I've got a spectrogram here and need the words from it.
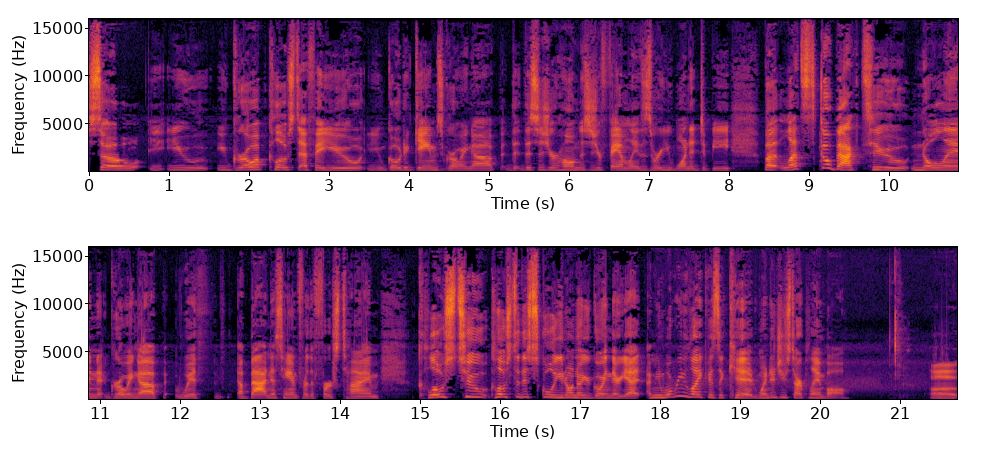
So you you grow up close to FAU. You go to games growing up. This is your home. This is your family. This is where you wanted to be. But let's go back to Nolan growing up with a bat in his hand for the first time. Close to close to this school, you don't know you're going there yet. I mean, what were you like as a kid? When did you start playing ball? Uh,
